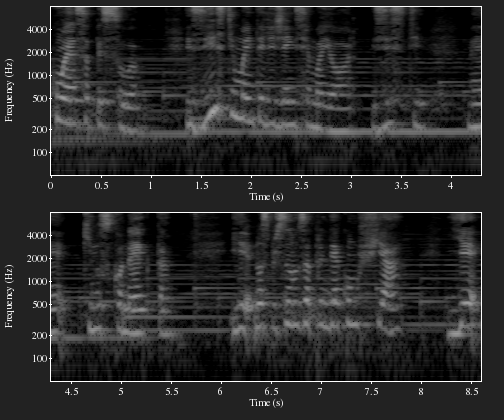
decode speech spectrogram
com essa pessoa. Existe uma inteligência maior, existe, né, que nos conecta. E nós precisamos aprender a confiar. E, é,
